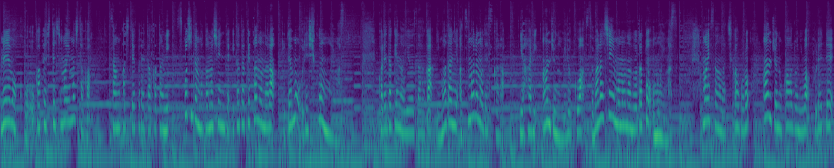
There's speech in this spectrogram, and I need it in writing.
迷惑をおかけしてしまいましたが参加してくれた方に少しでも楽しんでいただけたのならとても嬉しく思います。これだけのユーザーが未だに集まるのですからやはりアンジュの魅力は素晴らしいものなのだと思います。舞さんは近頃アンジュのカードには触れて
